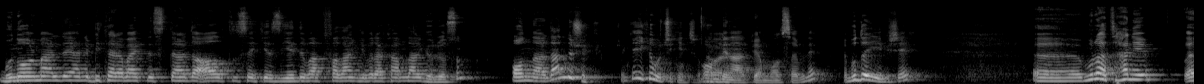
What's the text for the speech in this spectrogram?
Bu normalde yani 1 TB disklerde 6, 8, 7 watt falan gibi rakamlar görüyorsun. Onlardan düşük. Çünkü 2.5 inç. Doğru. 10.000 RPM olsa bile. E, bu da iyi bir şey. Ee, Murat hani e,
